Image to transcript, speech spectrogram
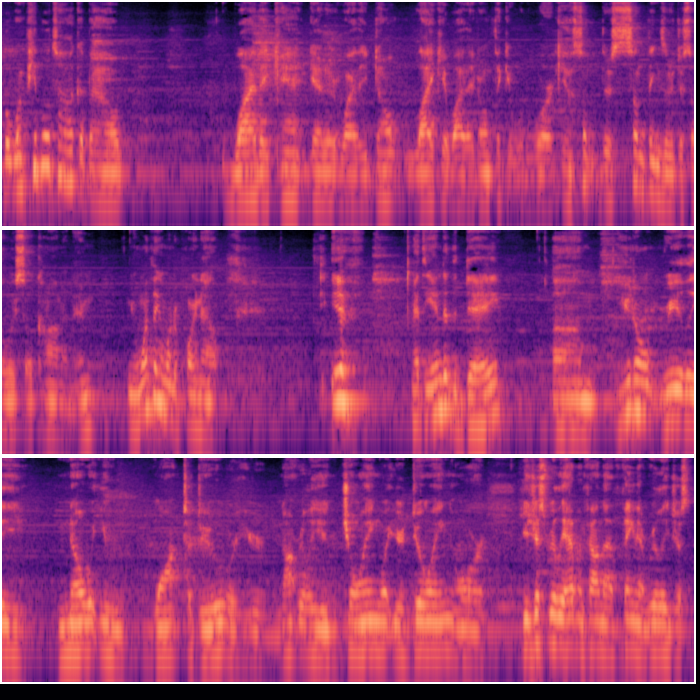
but when people talk about why they can't get it, why they don't like it, why they don't think it would work, you know, some, there's some things that are just always so common. And you know, one thing I want to point out: if at the end of the day, um, you don't really know what you want to do, or you're not really enjoying what you're doing, or you just really haven't found that thing that really just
